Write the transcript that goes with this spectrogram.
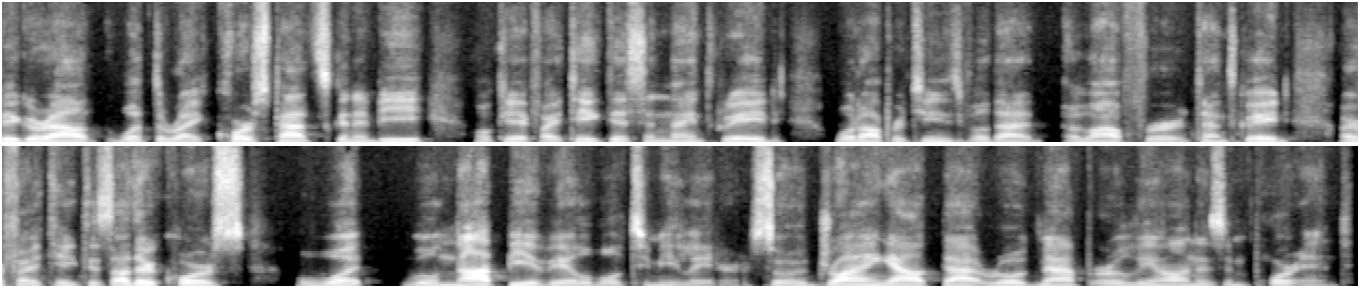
figure out what the right course path is going to be. Okay, if I take this in ninth grade, what opportunities will that allow for 10th grade? Or if I take this other course, what will not be available to me later? So drawing out that roadmap early on is important.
